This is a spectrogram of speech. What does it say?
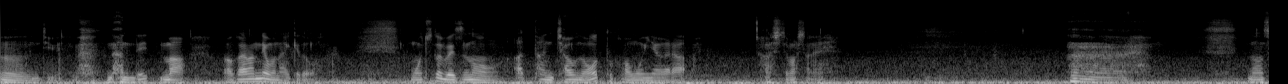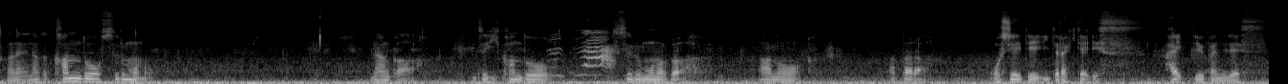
うーんっていう、なんで？まあ、わからんでもないけど、もうちょっと別のあったんちゃうの？とか思いながら走ってましたね。うーん。なんすかね、なんか感動するもの。なんか、ぜひ感動するものが、あの、あったら教えていただきたいです。はい、という感じです。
